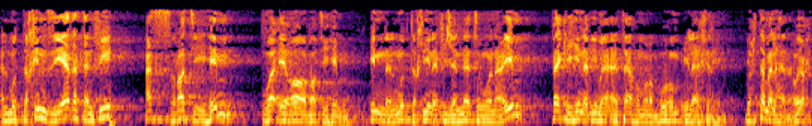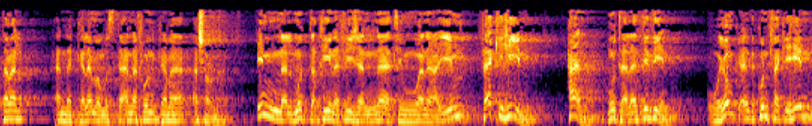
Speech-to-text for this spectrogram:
المتقين زيادة في حسرتهم وإغاظتهم. إن المتقين في جنات ونعيم. فاكهين بما آتاهم ربهم إلى آخره يحتمل هذا ويحتمل أن الكلام مستأنف كما أشرنا. إن المتقين في جنات ونعيم فاكهين حال متلذذين. ويمكن أن تكون فاكهين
